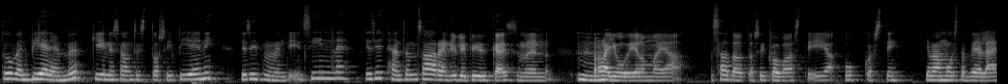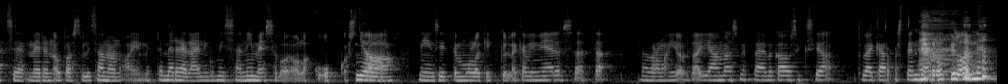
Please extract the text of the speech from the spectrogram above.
Tuven pienen mökkiin, ja se on siis tosi pieni. Ja sitten me mentiin sinne, ja sittenhän tämän saaren yli pyyhkäisi semmoinen mm. raju ilma, ja sato tosi kovasti ja ukkosti. Ja mä muistan vielä, että se meidän opas oli sanonut aiemmin, että merellä ei niin missään nimessä voi olla kuin ukkostaa. Joo. Niin sitten mullakin kyllä kävi mielessä, että me varmaan joudutaan jäämään sinne päiväkausiksi ja tulee kärpästen herratilanne.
